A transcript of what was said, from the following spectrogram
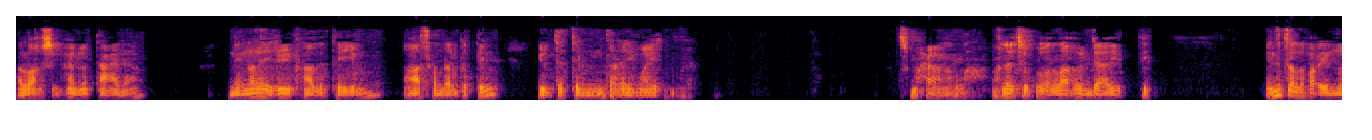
അള്ളാഹു സുബാനു താല നിങ്ങളെ ഇരുവിഭാഗത്തെയും ആ സന്ദർഭത്തിൽ യുദ്ധത്തിൽ നിന്ന് തടയുമായിരുന്നു ആലോചിക്കൂ അള്ളാഹുവിന്റെ ആ യുക്തി. എന്നിട്ടല്ല പറയുന്നു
